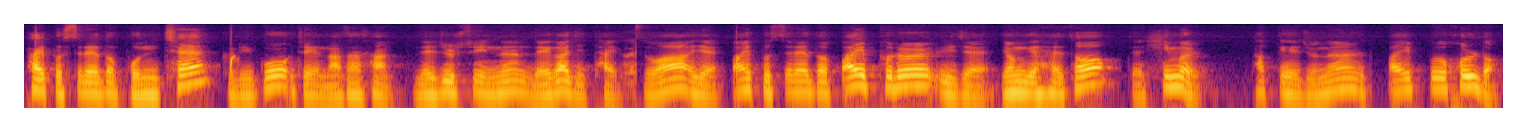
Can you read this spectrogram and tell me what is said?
파이프 threader 본체, 그리고 저희 나사산 내줄 수 있는 네 가지 타입과 이제 파이프 threader 파이프를 이제 연결해서 이제 힘을 받게 해주는 파이프 홀더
